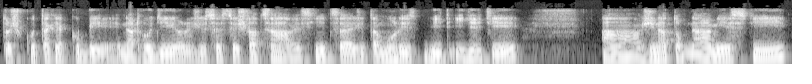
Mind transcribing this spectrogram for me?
trošku tak jakoby nadhodil, že se sešla celá vesnice, že tam mohly být i děti a že na tom náměstí,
